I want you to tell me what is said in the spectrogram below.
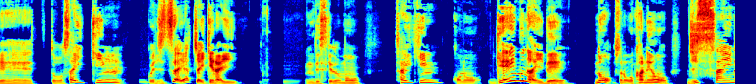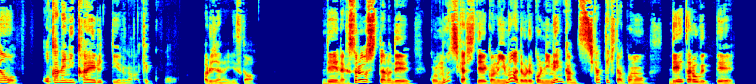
えー、っと、最近、これ実はやっちゃいけないんですけども、最近、このゲーム内でのそのお金を実際のお金に変えるっていうのが結構あるじゃないですか。で、なんかそれを知ったので、これもしかしてこの今まで俺この2年間培ってきたこのデータログって、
